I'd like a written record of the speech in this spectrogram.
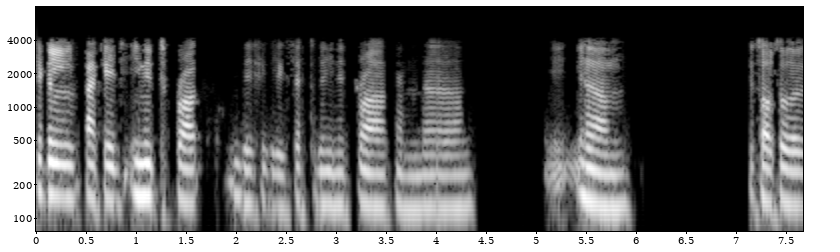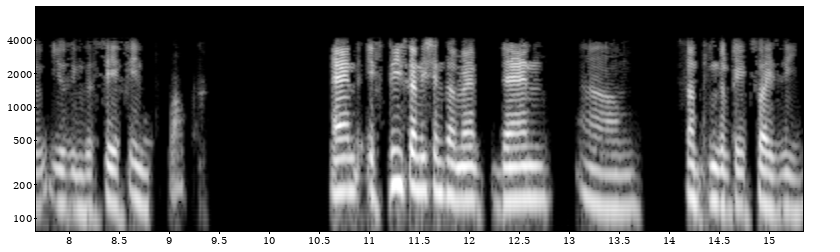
Tcl package init proc basically set to the init proc and uh, um, it's also using the safe init proc And if these conditions are met, then um, something will take XYZ,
